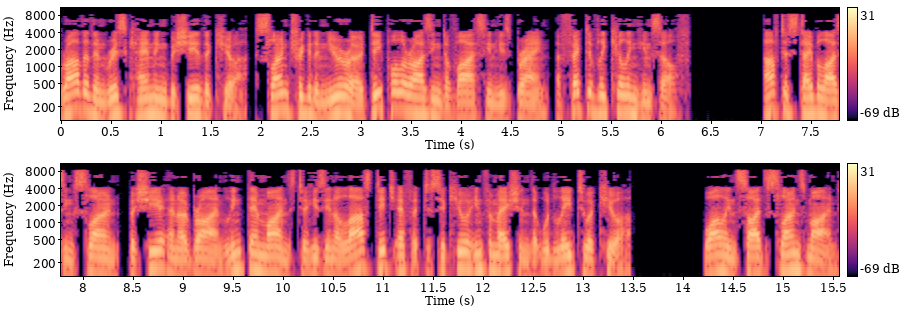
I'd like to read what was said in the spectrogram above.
Rather than risk handing Bashir the cure, Sloan triggered a neuro-depolarizing device in his brain, effectively killing himself. After stabilizing Sloan, Bashir and O'Brien linked their minds to his in a last-ditch effort to secure information that would lead to a cure. While inside Sloan's mind,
